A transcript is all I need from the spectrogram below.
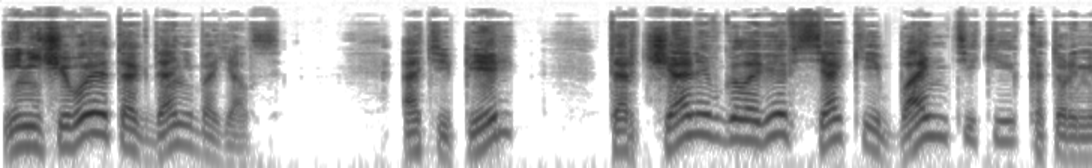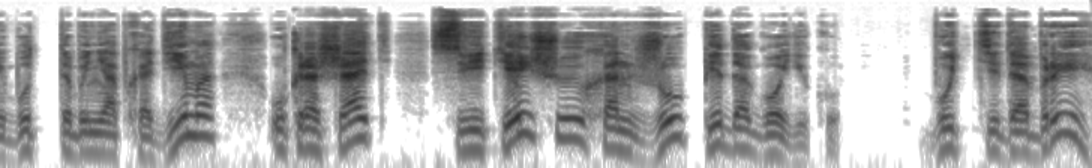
И ничего я тогда не боялся. А теперь торчали в голове всякие бантики, которыми будто бы необходимо украшать святейшую ханжу педагогику. Будьте добры,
